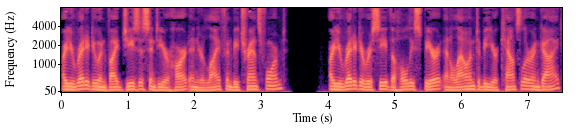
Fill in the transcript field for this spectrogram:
Are you ready to invite Jesus into your heart and your life and be transformed? Are you ready to receive the Holy Spirit and allow Him to be your counselor and guide?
